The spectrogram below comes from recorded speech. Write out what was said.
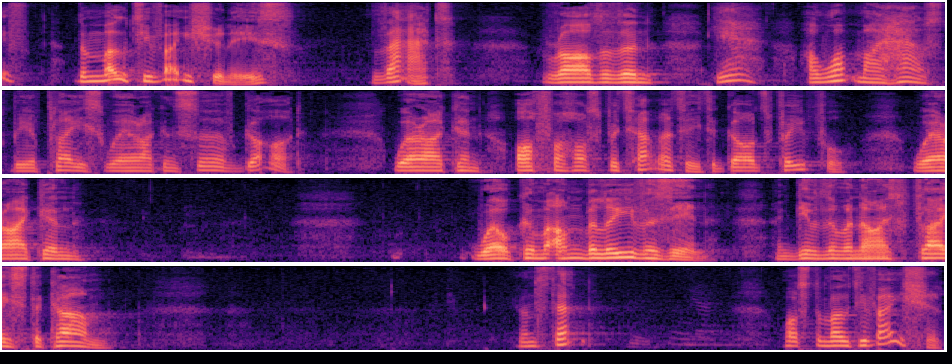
if the motivation is that, rather than, yeah, I want my house to be a place where I can serve God where I can offer hospitality to God's people, where I can welcome unbelievers in and give them a nice place to come. You understand? What's the motivation?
